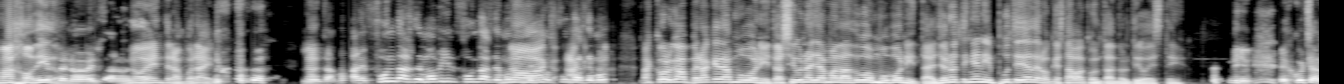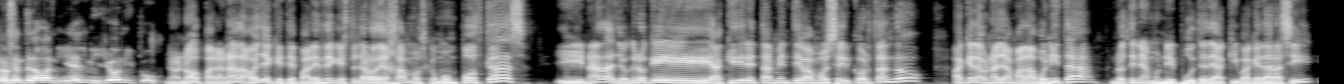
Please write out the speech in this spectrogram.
Más jodido. Este no entra, no entra. No entra por ahí. La-. Vale, fundas de móvil, fundas de móvil, No, tenemos ha- fundas ha- de móvil. Ha colgado, pero ha quedado muy bonito. Ha sido una llamada dúo muy bonita. Yo no tenía ni puta idea de lo que estaba contando el tío este. Ni- Escucha, no se enteraba ni él, ni yo, ni tú. No, no, para nada. Oye, ¿qué te parece que esto ya lo dejamos como un podcast? Y nada, yo creo que aquí directamente vamos a ir cortando. Ha quedado una llamada bonita. No teníamos ni puta idea que iba a quedar así.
